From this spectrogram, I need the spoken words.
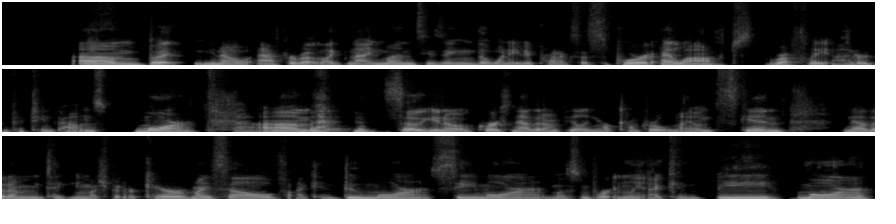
um, but, you know, after about like nine months using the 180 products as support, I lost roughly 115 pounds more. Wow. Um, so, you know, of course, now that I'm feeling more comfortable with my own skin, now that I'm taking much better care of myself, I can do more, see more. Most importantly, I can be more.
